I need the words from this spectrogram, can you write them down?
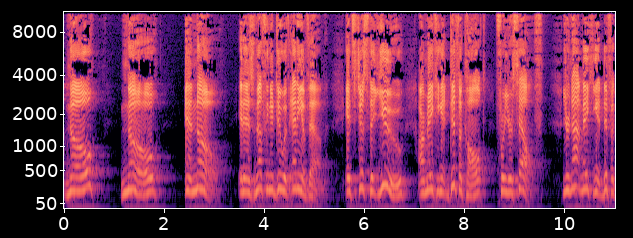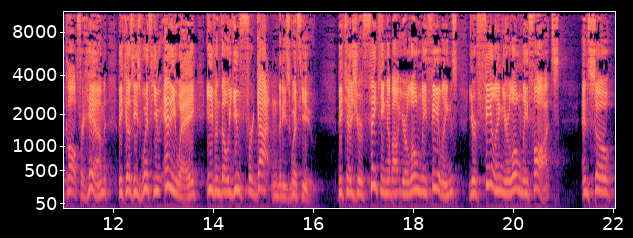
No, no, and no. It has nothing to do with any of them. It's just that you are making it difficult for yourself. You're not making it difficult for him because he's with you anyway, even though you've forgotten that he's with you. Because you're thinking about your lonely feelings, you're feeling your lonely thoughts, and so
